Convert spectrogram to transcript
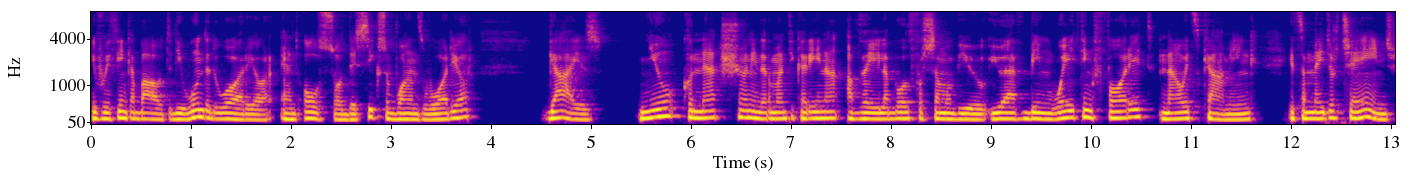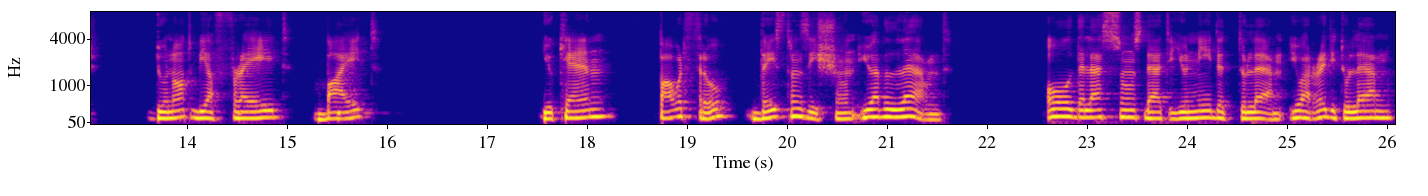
if we think about the wounded warrior and also the six of wands warrior. Guys, new connection in the romantic arena available for some of you. You have been waiting for it, now it's coming. It's a major change. Do not be afraid by it. You can power through this transition. You have learned all the lessons that you needed to learn. You are ready to learn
